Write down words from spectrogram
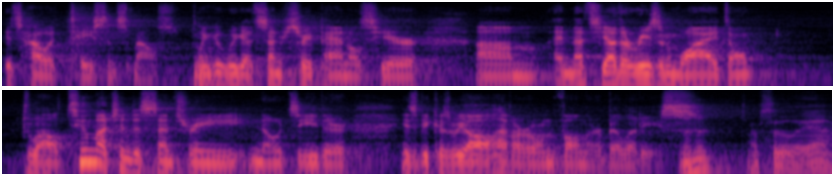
it's how it tastes and smells. We, got- we got sensory panels here, um, and that's the other reason why I don't dwell too much into sensory notes either, is because we all have our own vulnerabilities. absolutely. Yeah.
